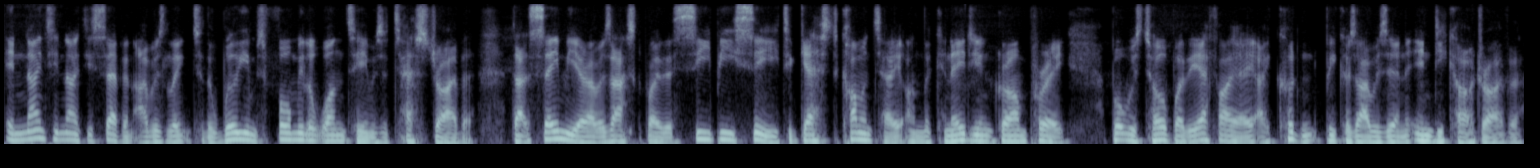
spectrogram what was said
in 1997, I was linked to the Williams Formula One team as a test driver. That same year, I was asked by the CBC to guest commentate on the Canadian Grand Prix, but was told by the FIA I couldn't because I was an IndyCar driver.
